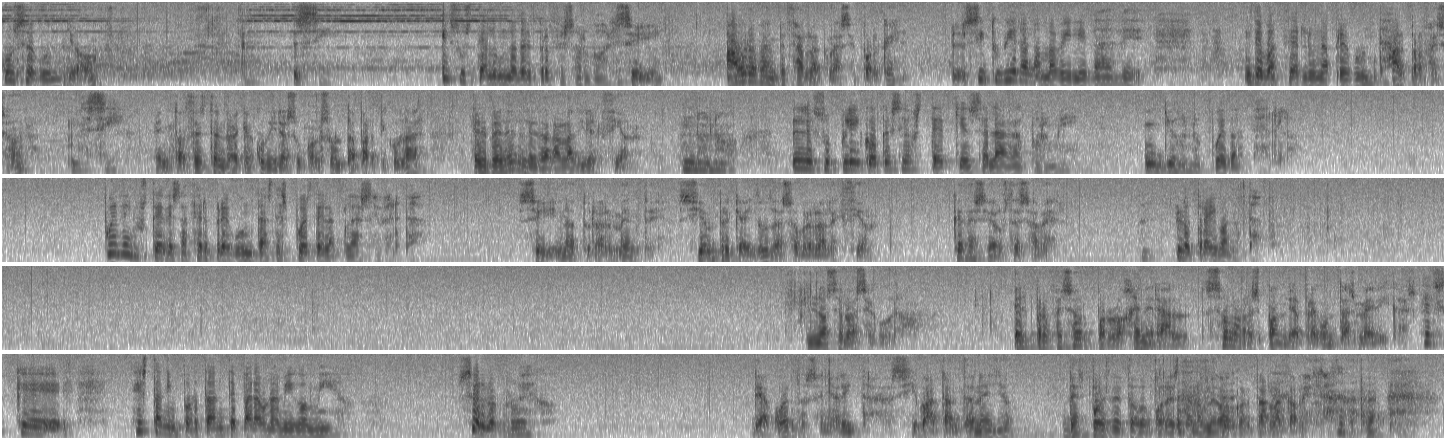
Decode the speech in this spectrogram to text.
Un segundo. ¿Yo? Sí. ¿Es usted alumno del profesor Boll? Sí. Ahora va a empezar la clase. ¿Por qué? Si tuviera la amabilidad de... Debo hacerle una pregunta. ¿Al profesor? Sí. Entonces tendrá que acudir a su consulta particular. El Bedel le dará la dirección. No, no. Le suplico que sea usted quien se la haga por mí. Yo no puedo hacerlo. Pueden ustedes hacer preguntas después de la clase, ¿verdad? Sí, naturalmente. Siempre que hay dudas sobre la lección. ¿Qué desea usted saber? Lo traigo anotado. No se lo aseguro. El profesor, por lo general, solo responde a preguntas médicas. Es que es tan importante para un amigo mío. Se lo ruego. De acuerdo, señorita. Si va tanto en ello. Después de todo por esto no me va a cortar la cabeza.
